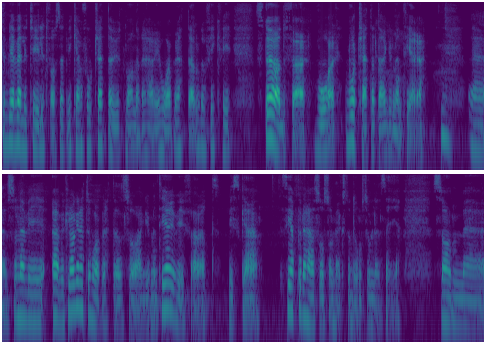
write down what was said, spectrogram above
Det blev väldigt tydligt för oss att vi kan fortsätta utmana det här i hovrätten. Då fick vi stöd för vår, vårt sätt att argumentera. Mm. Så när vi överklagade till hovrätten så argumenterade vi för att vi ska se på det här så som Högsta domstolen säger. Som eh,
